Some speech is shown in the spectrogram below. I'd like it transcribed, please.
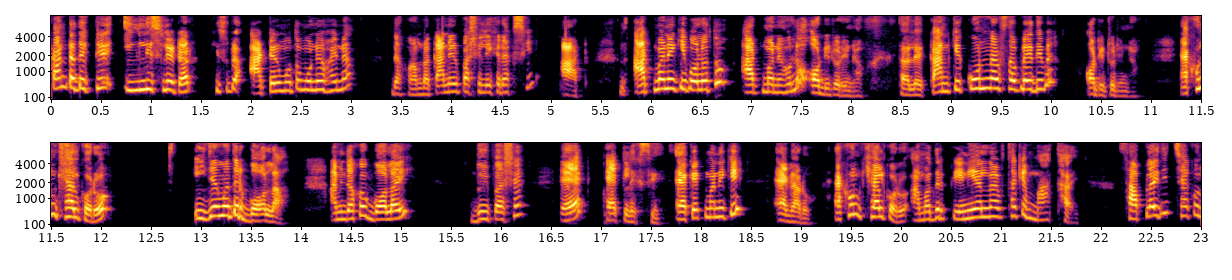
কানটা দেখতে ইংলিশ লেটার কিছুটা আটের মতো মনে হয় না? দেখো আমরা কানের পাশে লিখে রাখছি আট। আট মানে কি বলতো আট মানে হলো অডিটরি নার্ভ তাহলে কানকে কোন নার্ভ সাপ্লাই দিবে? অডিটরি নার্ভ এখন খেয়াল করো এই যে আমাদের গলা, আমি দেখো গলায় দুই পাশে এক এক লিখছি। এক এক মানে কি? এগারো। এখন খেয়াল করো, আমাদের ক্রেনিয়াল নার্ভ থাকে মাথায়। সাপ্লাই দিচ্ছে এখন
